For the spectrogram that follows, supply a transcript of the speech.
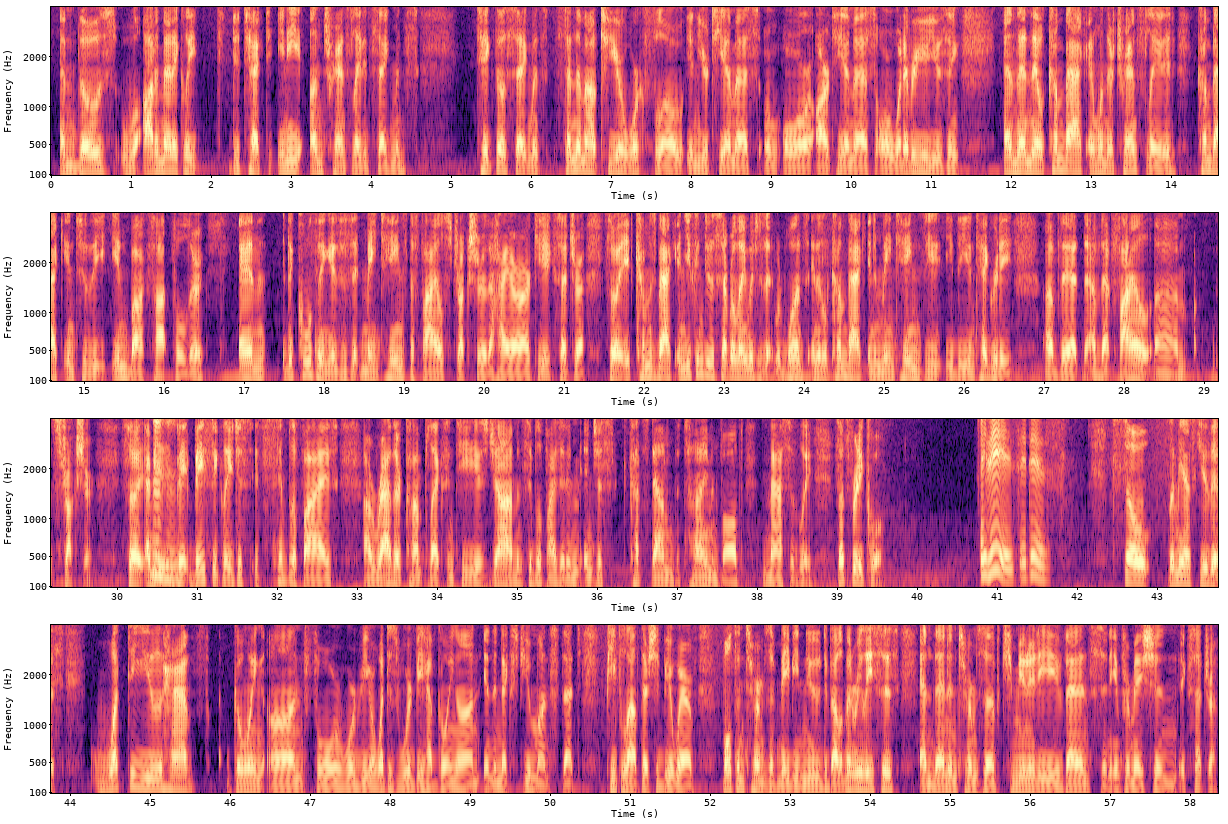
And those will automatically t- detect any untranslated segments, take those segments, send them out to your workflow in your TMS or, or RTMS or whatever you're using. and then they'll come back and when they're translated come back into the inbox hot folder and the cool thing is is it maintains the file structure the hierarchy etc so it comes back and you can do several languages at once and it'll come back and it maintains the the integrity of that of that file um, structure. So i mean mm-hmm. ba- basically it just it simplifies a rather complex and tedious job and simplifies it and, and just cuts down the time involved massively. So that's pretty cool. It is it is. So let me ask you this. What do you have going on for WordBee, or what does WordBee have going on in the next few months that people out there should be aware of, both in terms of maybe new development releases and then in terms of community events and information, etc.?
